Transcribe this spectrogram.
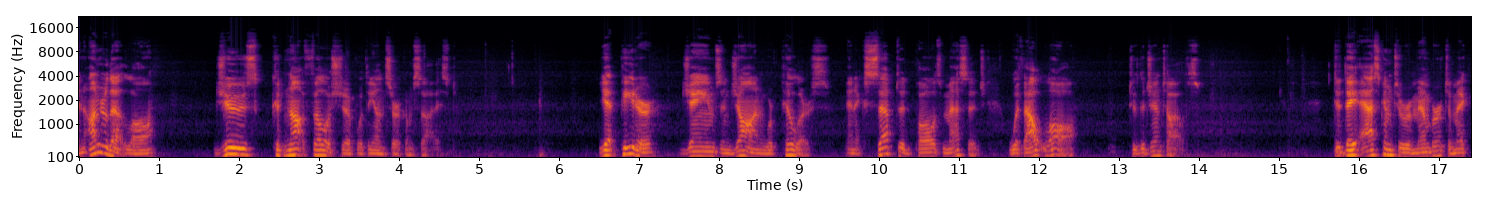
And under that law, Jews could not fellowship with the uncircumcised. Yet Peter, James, and John were pillars and accepted Paul's message without law to the Gentiles. Did they ask him to remember to make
